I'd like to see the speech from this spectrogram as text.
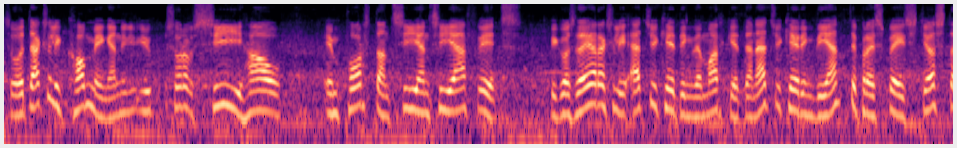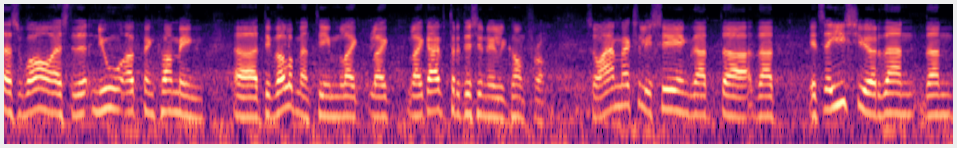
So it's actually coming, and you, you sort of see how important CNCF is because they are actually educating the market and educating the enterprise space just as well as the new up and coming uh, development team like, like, like I've traditionally come from. So I'm actually seeing that, uh, that it's easier than, than,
